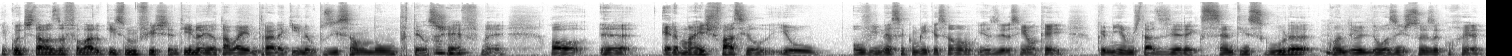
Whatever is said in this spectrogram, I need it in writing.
Enquanto estavas a falar, o que isso me fez sentir, não é? Eu estava a entrar aqui na posição de um pertence-chefe, Uhum. não é? Ou eh, era mais fácil eu, ouvindo essa comunicação, eu dizer assim, ok, o que a minha me está a dizer é que se sente insegura Uhum. quando eu lhe dou as instruções a correr.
